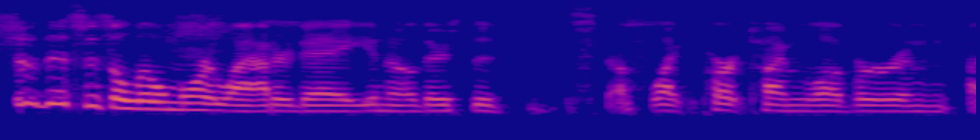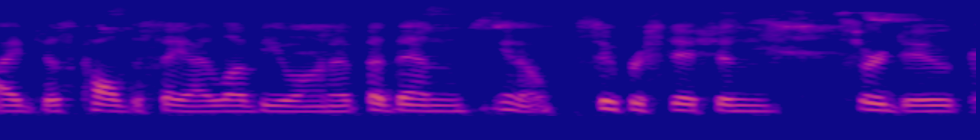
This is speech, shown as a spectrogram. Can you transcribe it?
So this is a little more latter day, you know, there's the stuff like part-time lover and I just called to say I love you on it. But then, you know, Superstition, Sir Duke,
